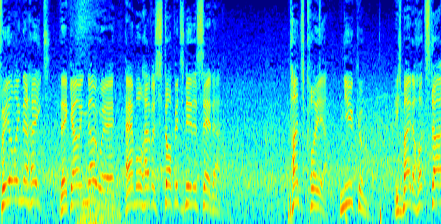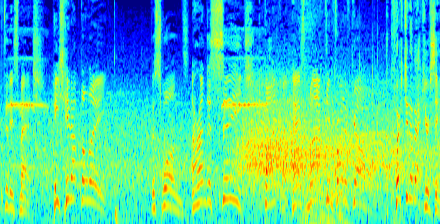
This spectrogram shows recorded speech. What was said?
feeling the heat. They're going nowhere and will have a stoppage near the centre. Punch clear. Newcombe. He's made a hot start to this match. He's hit up the lead. The Swans are under siege. Bartlett has marked in front of goal. A question of accuracy,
